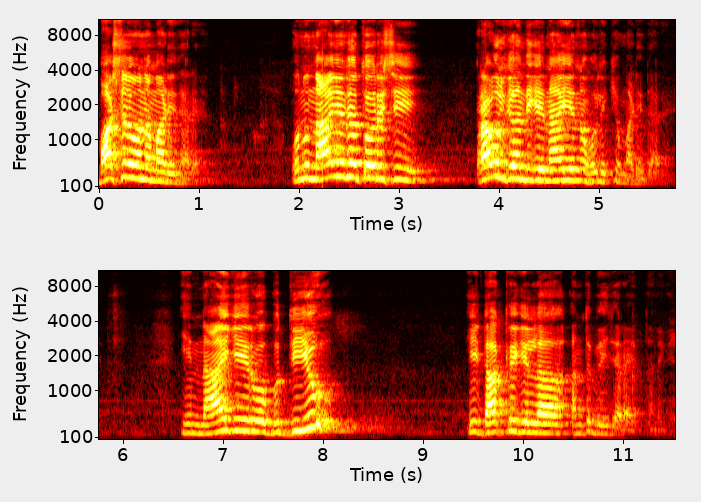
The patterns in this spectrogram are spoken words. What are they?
ಭಾಷಣವನ್ನು ಮಾಡಿದ್ದಾರೆ. ಒಂದು ನಾಯಿಯನ್ನು ತೋರಿಸಿ ರಾಹುಲ್ ಗಾಂಧಿಗೆ ನಾಯಿಯನ್ನು ಹೋಲಿಕೆ ಮಾಡಿದ್ದಾರೆ. ಈ ನಾಯಿಗೆ ಇರುವ ಬುದ್ಧಿಯೂ ಈ ಡಾಕ್ಟ್ರಿಗಿಲ್ಲ ಅಂತ ಬೇಜಾರಾಯಿತು ನನಗೆ.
